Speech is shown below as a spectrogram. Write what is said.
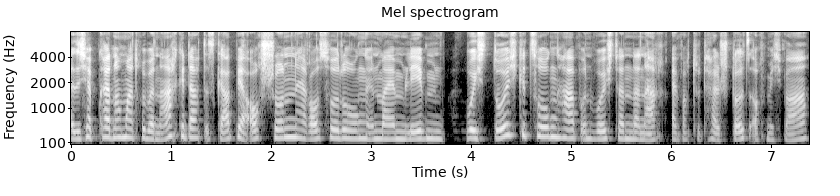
also ich habe gerade noch mal drüber nachgedacht. Es gab ja auch schon Herausforderungen in meinem Leben, wo ich es durchgezogen habe und wo ich dann danach einfach total stolz auf mich war.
